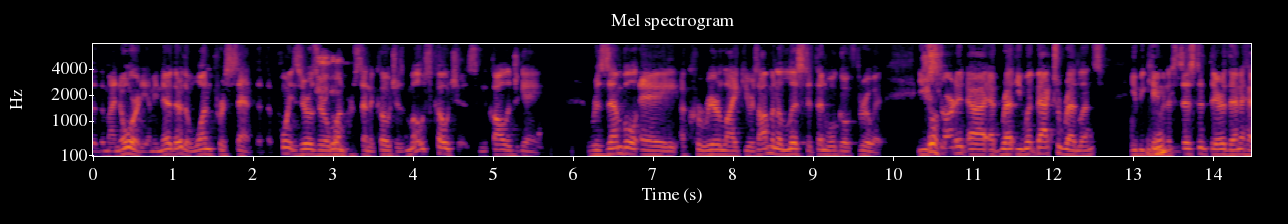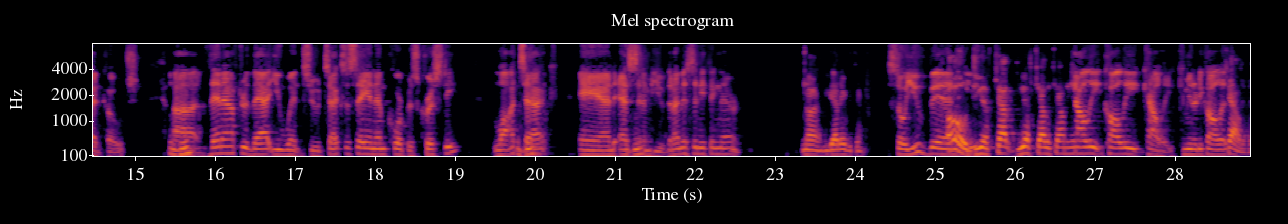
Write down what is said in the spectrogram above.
the, the, minority. I mean, they're they're the one percent, that the point zero zero one percent of coaches. Most coaches in the college game resemble a a career like yours. I'm going to list it, then we'll go through it. You Sure. started uh, at Red, you went back to Redlands. You became Mhm. an assistant there, then a head coach. Mhm. Uh, then after that, you went to Texas A&M Corpus Christi, La Mhm. Tech, and SMU. Did I miss anything there? no, you got everything. So you've been Oh, do you have Cowley? Do you have Cowley County? Cowley, Cowley, Cowley Community College. Cowley,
